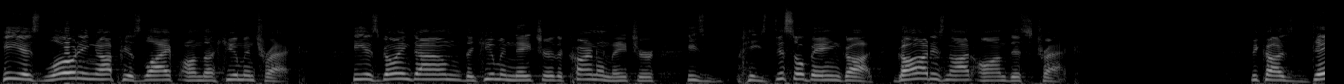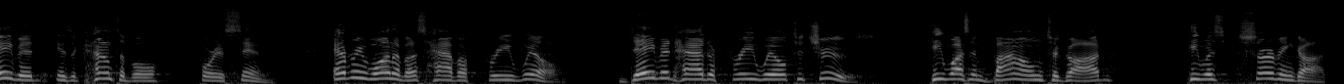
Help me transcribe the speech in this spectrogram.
he is loading up his life on the human track. He is going down the human nature, the carnal nature. He's, he's disobeying God. God is not on this track. Because David is accountable for his sin. Every one of us have a free will. David had a free will to choose. He wasn't bound to God, he was serving God.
